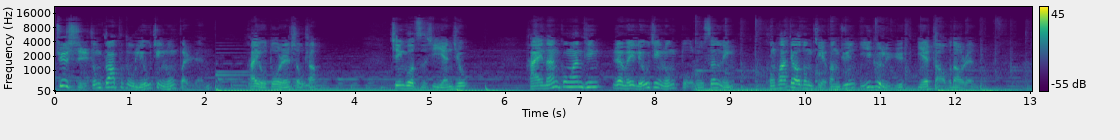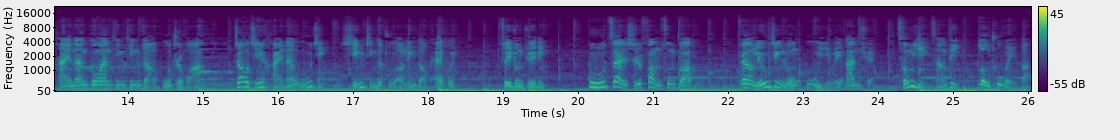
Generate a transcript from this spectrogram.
却始终抓不住刘敬荣本人，还有多人受伤。经过仔细研究，海南公安厅认为刘敬荣躲入森林，恐怕调动解放军一个旅也找不到人。海南公安厅厅长胡志华召集海南武警、刑警的主要领导开会，最终决定，不如暂时放松抓捕，让刘敬荣误以为安全，从隐藏地露出尾巴，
